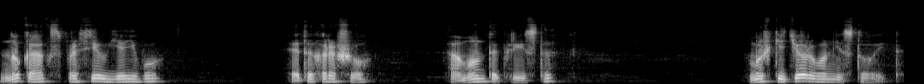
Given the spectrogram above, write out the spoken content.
«Ну как?» — спросил я его. «Это хорошо. А Монте-Кристо?» «Мушкетеров он не стоит».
